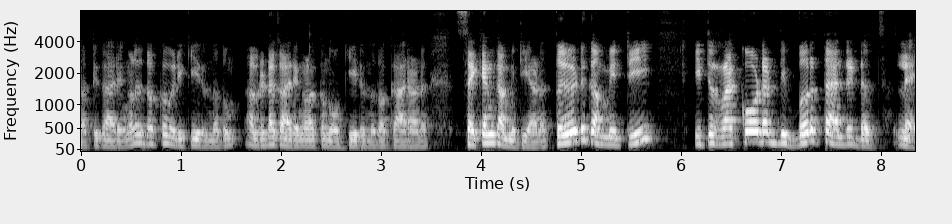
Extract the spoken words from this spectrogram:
മറ്റു കാര്യങ്ങൾ ഇതൊക്കെ ഒരുക്കിയിരുന്നതും അവരുടെ കാര്യങ്ങളൊക്കെ നോക്കിയിരുന്നതൊക്കെ ആരാണ്? സെക്കൻഡ് കമ്മിറ്റിയാണ് third committee it recorded the birth and death അല്ലെ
